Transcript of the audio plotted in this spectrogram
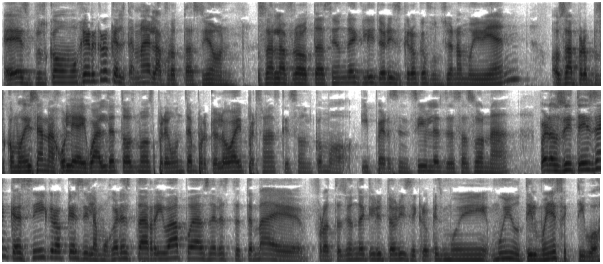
es pues como mujer creo que el tema de la frotación. O sea, la frotación de clítoris creo que funciona muy bien. O sea, pero pues como dice Ana Julia, igual de todos modos pregunten porque luego hay personas que son como hipersensibles de esa zona. Pero si te dicen que sí, creo que si la mujer está arriba puede hacer este tema de frotación de clítoris y creo que es muy, muy útil, muy efectivo.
